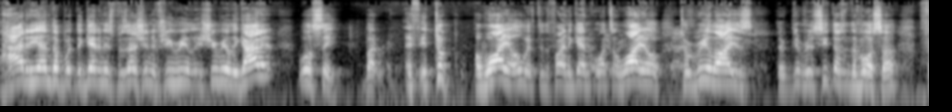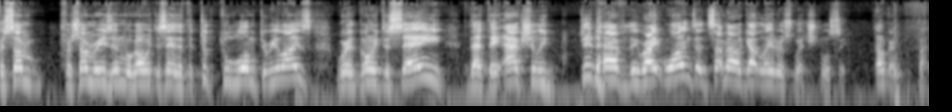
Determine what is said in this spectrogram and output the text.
How did he end up with the get in his possession? If she really, she really got it, we'll see. But if it took a while, we have to define again what's a while to realize the receipt doesn't divorce her. For some, for some reason, we're going to say that if it took too long to realize, we're going to say that they actually did have the right ones and somehow it got later switched. We'll see. Okay, fine.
